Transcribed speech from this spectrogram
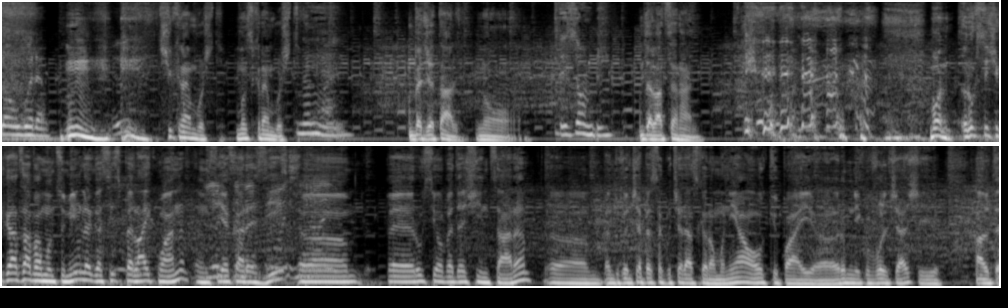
La în gură. Mm. și crembuști, mulți crembuști. Normal. Vegetali, nu De zombie. de la țărani. Bun, Ruxi și Creața vă mulțumim, le găsiți pe Like One în fiecare zi. Uh, pe Ruxi o vedeți și în țară, uh, pentru că începe să cucerească România, Occupy, uh, Râmnicu Vâlcea și alte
